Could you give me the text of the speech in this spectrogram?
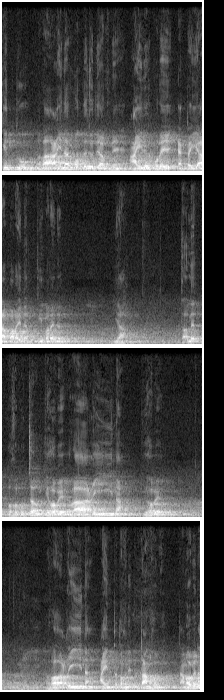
কিন্তু রা আইনার মধ্যে যদি আপনি আইনের পরে একটা ইয়া বাড়াই দেন, কি বাড়াই দেন? ইয়া। তাহলে তখন উচ্চারণ কি হবে? রা আইনা। কি হবে? রা আইনা। আইনটা তখন একটু টান হবে। টান হবে না?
